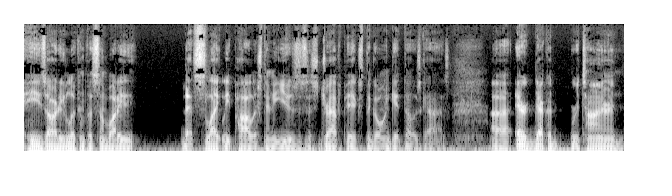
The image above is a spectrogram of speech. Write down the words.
he's already looking for somebody that's slightly polished and he uses his draft picks to go and get those guys. Uh, Eric Decker retiring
